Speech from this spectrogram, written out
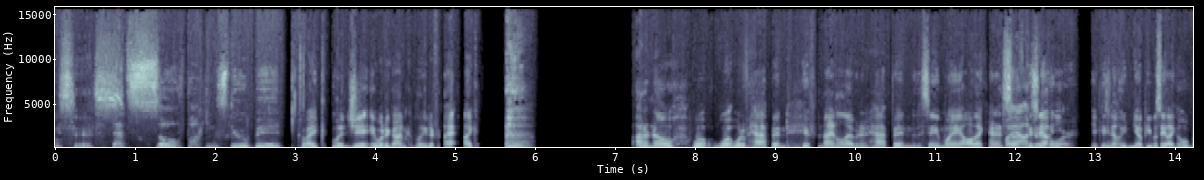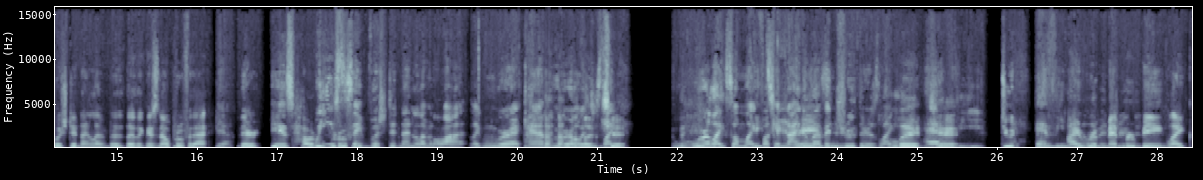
Jesus. that's so fucking stupid. like legit it would have gone completely different. I like I don't know what what would have happened if 9/11 had happened the same way, all that kind of Oh stuff. Because under you know, you, yeah, 'cause you know, you know, people say like, "Oh, Bush did 9/11," but like, there's no proof of that. Yeah. There is, however, We used proof. to say Bush did 9/11 a lot. Like when we were at camp, we were always oh, just like, we were like some like It's fucking 9/11 truthers, like Legit. heavy, Dude, heavy. I remember truthers. being like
